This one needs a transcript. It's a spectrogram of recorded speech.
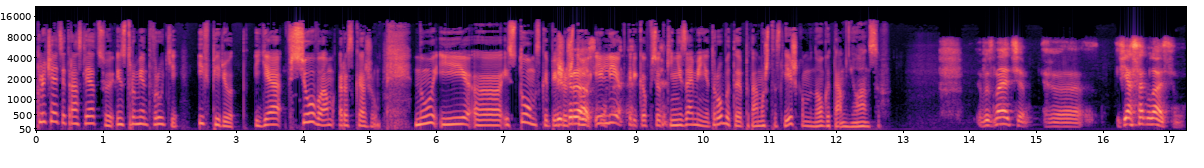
Включайте трансляцию, инструмент в руки и вперед. Я все вам расскажу. Ну и э, из Томска пишет, Прекрасно. что электриков все-таки не заменит роботы, потому что слишком много там нюансов. Вы знаете, э, я согласен,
